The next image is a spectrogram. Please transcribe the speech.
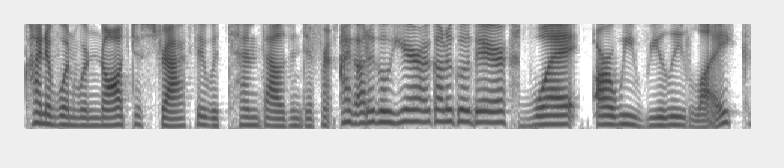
kind of when we're not distracted with 10,000 different, I gotta go here, I gotta go there. What are we really like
